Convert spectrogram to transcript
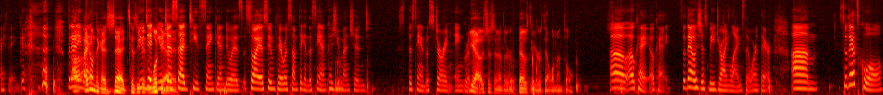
I think. but Uh, anyway, I don't think I said because he you didn't did. look You at just it. said teeth sank into his. So I assumed there was something in the sand because you mentioned s- the sand was stirring angrily. yeah, it was just another. That was the earth elemental. So- Oh, okay, okay. So that was just me drawing lines that weren't there. Um, so that's cool.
